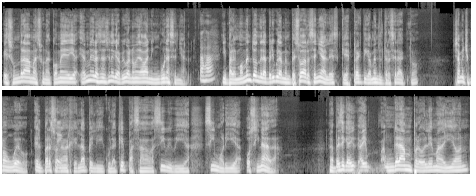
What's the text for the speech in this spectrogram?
es un drama, es una comedia, y a mí me dio la sensación de que la película no me daba ninguna señal. Ajá. Y para el momento donde la película me empezó a dar señales, que es prácticamente el tercer acto, ya me chupaba un huevo. El personaje, la película, qué pasaba, si vivía, si moría o si nada. Me parece que hay, un gran problema de guion.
